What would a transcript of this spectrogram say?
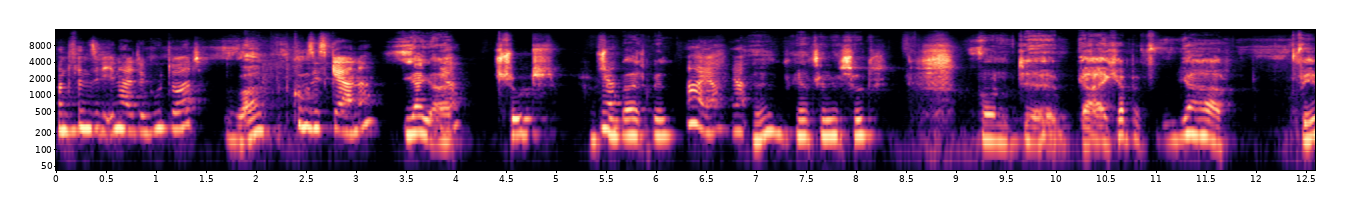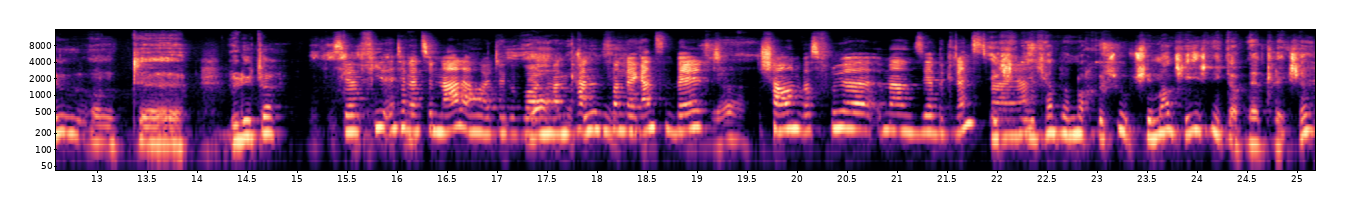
Und finden Sie die Inhalte gut dort? Was? Gucken Sie es gerne? Ja, ja. Ja. Suits zum Ja. Beispiel. Ah ja, ja. Ja, ganz Suits. Und äh, ja, ich habe ja viel und äh, Luther ist ja viel internationaler heute geworden. Ja, Man kann von der ganzen Welt Ja. schauen, was früher immer sehr begrenzt war. Ich, ja? ich habe noch gesucht. Schimanski ist nicht auf Netflix, hè?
